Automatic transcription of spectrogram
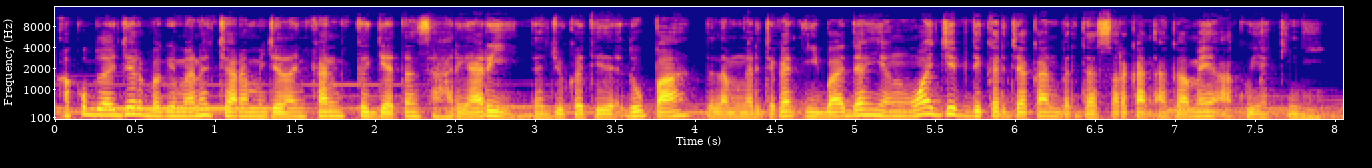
aku belajar bagaimana cara menjalankan kegiatan sehari-hari dan juga tidak lupa dalam mengerjakan ibadah yang wajib dikerjakan berdasarkan agama yang aku yakini.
